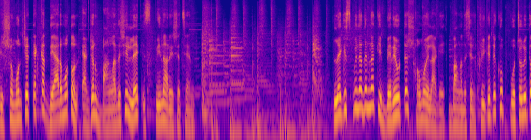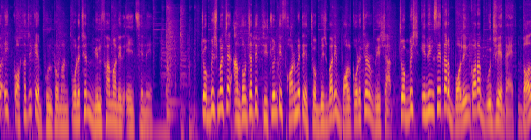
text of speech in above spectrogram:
বিশ্বমঞ্চের টেক্কা দেয়ার মতন একজন বাংলাদেশি লেগ স্পিনার এসেছেন। লেগ স্পিনারদের নাকি বেড়ে উঠতে সময় লাগে। বাংলাদেশের ক্রিকেটে খুব প্রচলিত এই কথাটিকে ভুল প্রমাণ করেছেন নীলফামারীর এই ছেলে। চব্বিশ ম্যাচের আন্তর্জাতিক টি টোয়েন্টি ফরম্যাটে চব্বিশ বারই বল করেছেন ঋষাদ চব্বিশ ইনিংসে তার বোলিং করা বুঝিয়ে দেয়। দল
